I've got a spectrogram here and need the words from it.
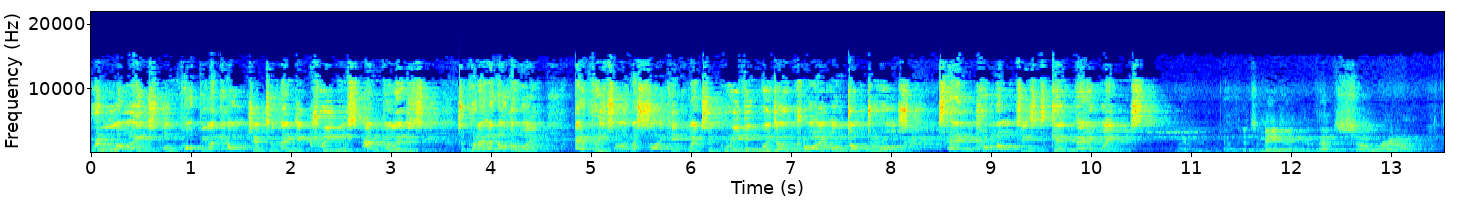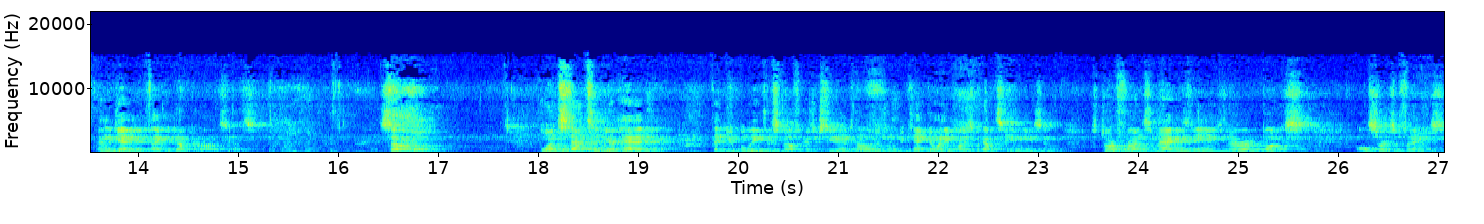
relies on popular culture to lend it credence and validity. To put it another way, every time a psychic makes a grieving widow cry on Dr. Oz, 10 con artists get their wings. It's amazing that that's so right on. And again, thank you, Dr. Oz, yes. So, once that's in your head, that you believe this stuff because you see it on television, you can't go anyplace without seeing these in storefronts, magazines, there are books, all sorts of things.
